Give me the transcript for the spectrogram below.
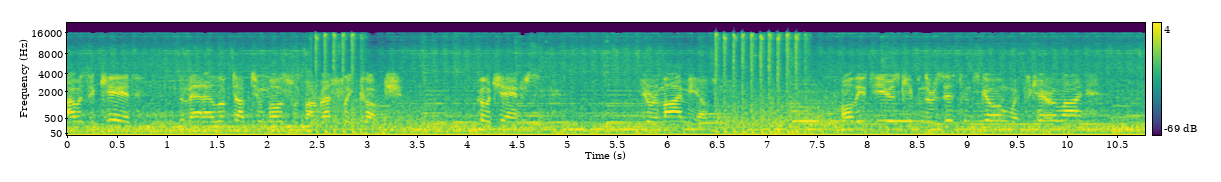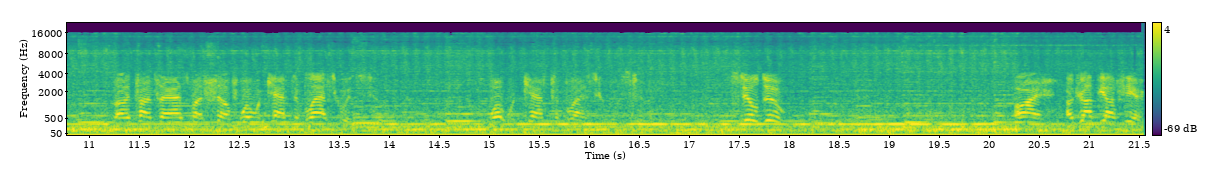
I was a kid. The man I looked up to most was my wrestling coach, Coach Anderson. You remind me of him. All these years keeping the resistance going with Caroline, a lot of times I ask myself, what would Captain Blazkowicz do? What would Captain Blazkowicz do? Still do. All right, I'll drop you off here.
